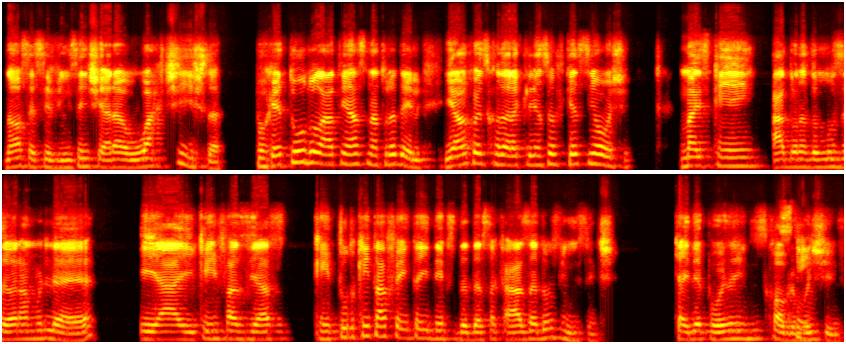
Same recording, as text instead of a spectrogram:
Nossa, esse Vincent era o artista. Porque tudo lá tem a assinatura dele. E é uma coisa que quando eu era criança eu fiquei assim, oxe. Mas quem. A dona do museu era a mulher. E aí quem fazia. Quem, tudo quem tá feito aí dentro dessa casa é do Vincent. Que aí depois a gente descobre Sim. o motivo.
